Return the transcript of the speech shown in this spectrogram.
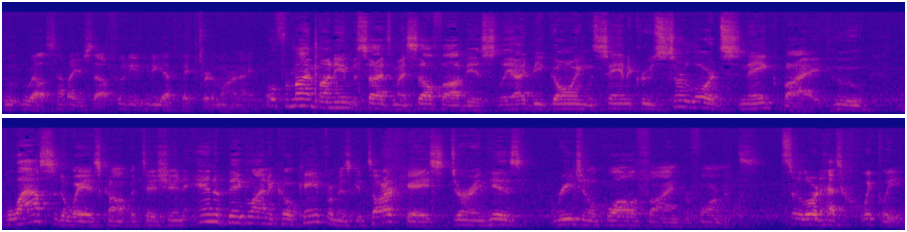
who, who else? How about yourself? Who do you, who do you have picked for tomorrow night? Well, for my money, besides myself, obviously, I'd be going with Santa Cruz Sir Lord Snakebite, who blasted away his competition and a big line of cocaine from his guitar case during his regional qualifying performance. Sir Lord has quickly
